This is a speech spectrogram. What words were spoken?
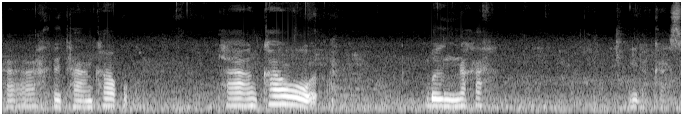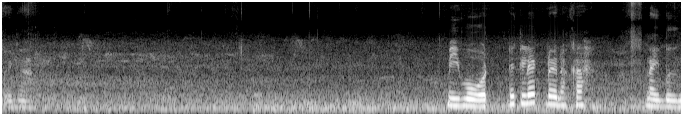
คะ คือทางเข้า ทางเข้าบึงนะคะ นี่นะคะสวยงาม มีโบสถ์เล็กๆด้วยนะคะ ในบึง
